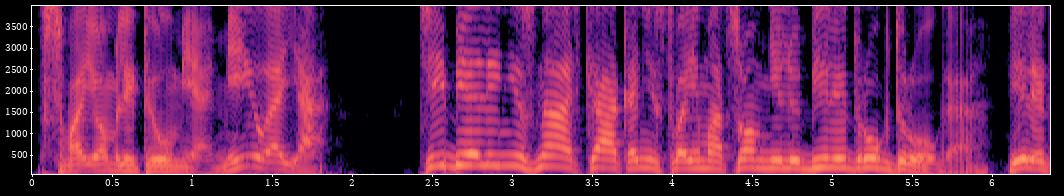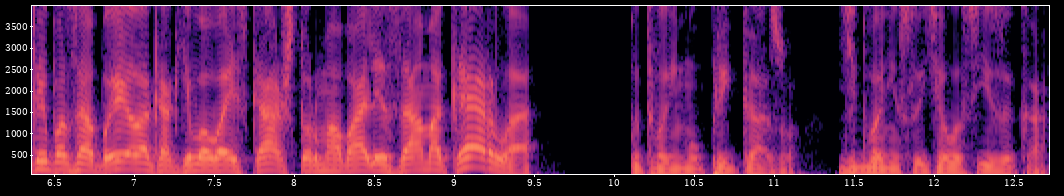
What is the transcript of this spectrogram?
«В своем ли ты уме, милая? Тебе ли не знать, как они с твоим отцом не любили друг друга? Или ты позабыла, как его войска штурмовали замок Эрла?» По твоему приказу», едва не слетело с языка.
